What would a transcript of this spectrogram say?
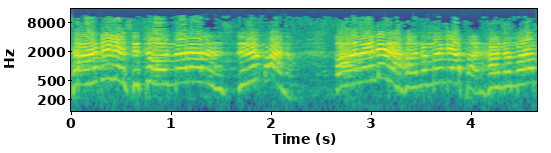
sadece sütü ondan alırız Hanım. Kahveleri hanımın yapar hanımım.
